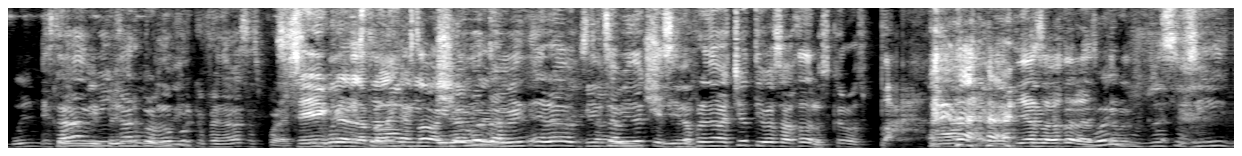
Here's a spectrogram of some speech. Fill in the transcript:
buen. Estaba bien hardcore, ¿no? Porque frenabas hasta por aquí. Sí, güey, que la estaba palanca estaba Y luego también era bien sabido que si no frenabas chido te ibas abajo de los carros. ¡Pah! Ah, Te metías abajo de las Güey, carros. pues eso sí,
